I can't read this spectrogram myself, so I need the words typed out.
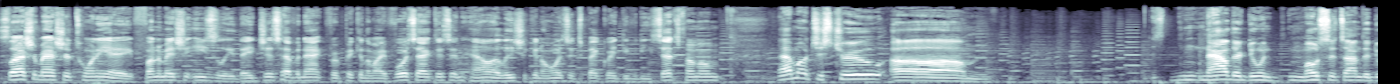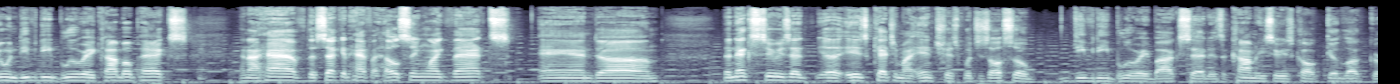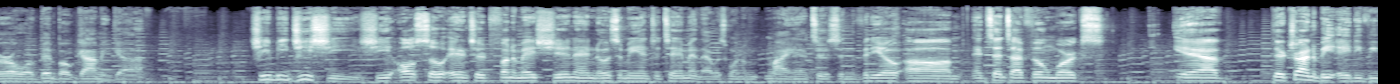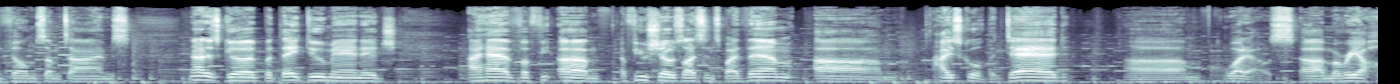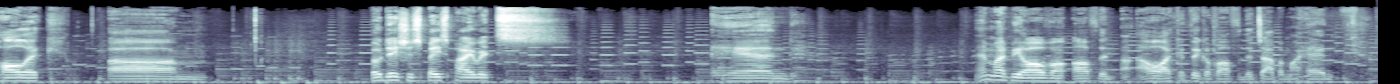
Slasher Master 28, Funimation easily. They just have a knack for picking the right voice actors, and hell, at least you can always expect great DVD sets from them. That much is true. Um, now they're doing most of the time they're doing DVD Blu-ray combo packs, and I have the second half of Hellsing like that, and um, the next series that uh, is catching my interest, which is also DVD Blu-ray box set, is a comedy series called Good Luck Girl or Bimbo Gamiga. Chibi Jishi. She also answered Funimation and Nozomi Entertainment. That was one of my answers in the video. Um, and Sentai Filmworks, yeah, they're trying to be ADV films sometimes. Not as good, but they do manage. I have a few, um, a few shows licensed by them. Um, High School of the Dead. Um, what else? Uh, Maria Holic. Um, Bodacious Space Pirates, and that might be all of, off the all I can think of off of the top of my head.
